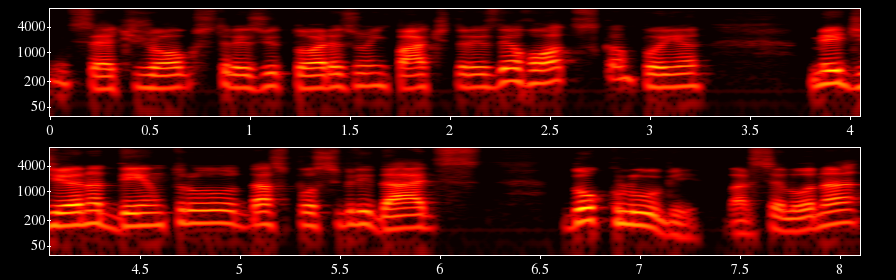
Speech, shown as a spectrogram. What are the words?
em sete jogos, três vitórias, um empate, três derrotas. Campanha mediana dentro das possibilidades do clube. Barcelona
